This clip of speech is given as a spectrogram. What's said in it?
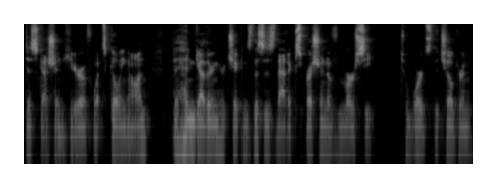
discussion here of what's going on. The hen gathering her chickens, this is that expression of mercy towards the children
